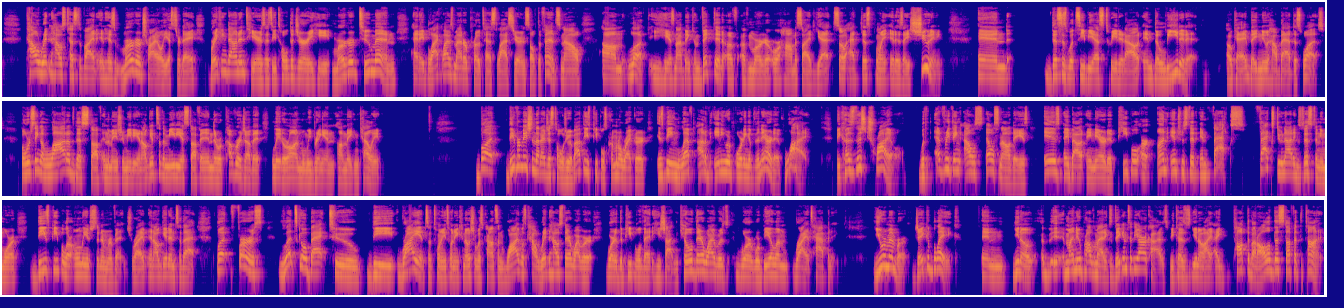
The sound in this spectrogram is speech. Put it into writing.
Kyle Rittenhouse testified in his murder trial yesterday, breaking down in tears as he told the jury he murdered two men at a Black Lives Matter protest last year in self defense. Now, um, look, he has not been convicted of, of murder or homicide yet. So at this point, it is a shooting. And this is what CBS tweeted out and deleted it. Okay. They knew how bad this was. But we're seeing a lot of this stuff in the mainstream media. And I'll get to the media stuff and the coverage of it later on when we bring in um, Megyn Kelly. But the information that I just told you about these people's criminal record is being left out of any reporting of the narrative. Why? Because this trial, with everything else else nowadays, is about a narrative. People are uninterested in facts. Facts do not exist anymore. These people are only interested in revenge, right? And I'll get into that. But first, Let's go back to the riots of 2020 in Kenosha, Wisconsin. Why was Kyle Rittenhouse there? Why were were the people that he shot and killed there? Why was were were BLM riots happening? You remember Jacob Blake, and you know my new problematics dig into the archives because you know I, I talked about all of this stuff at the time,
